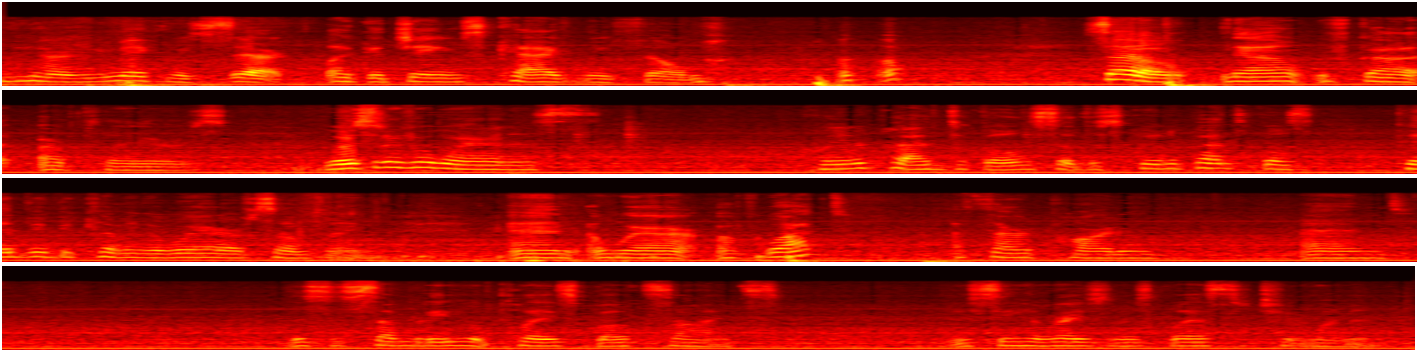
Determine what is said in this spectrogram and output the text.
I'm hearing you make me sick, like a James Cagney film. so, now we've got our players. Wizard of Awareness, Queen of Pentacles. So this Queen of Pentacles could be becoming aware of something. And aware of what? A third party. And this is somebody who plays both sides. You see him raising his glass to two women.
